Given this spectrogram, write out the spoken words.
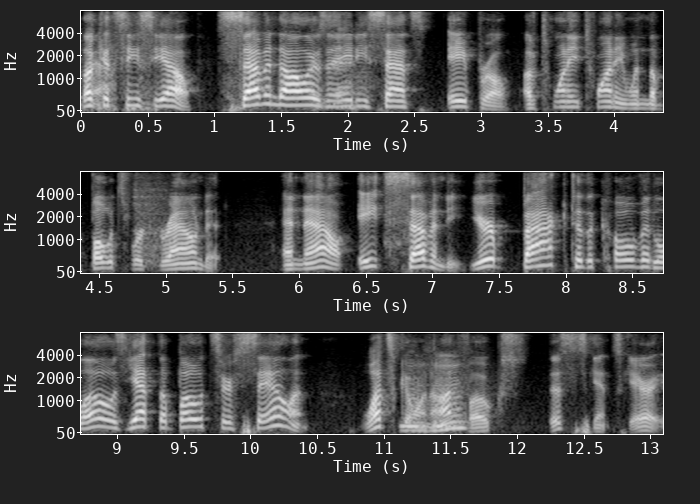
Look at CCL. Seven dollars and eighty cents April of 2020 when the boats were grounded, and now 870. You're back to the COVID lows, yet the boats are sailing. What's going mm-hmm. on, folks? This is getting scary.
